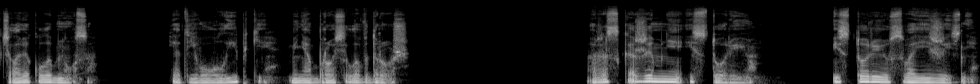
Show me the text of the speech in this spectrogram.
Человек улыбнулся, и от его улыбки меня бросило в дрожь. «Расскажи мне историю. Историю своей жизни».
